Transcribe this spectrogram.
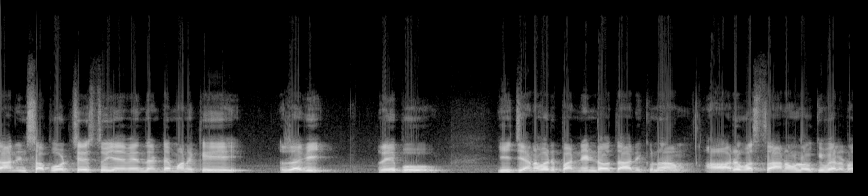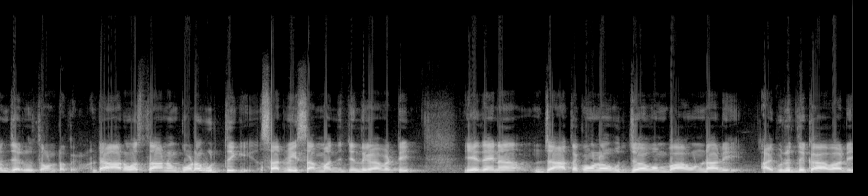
దానిని సపోర్ట్ చేస్తూ ఏమైందంటే మనకి రవి రేపు ఈ జనవరి పన్నెండవ తారీఖున ఆరవ స్థానంలోకి వెళ్ళడం జరుగుతూ ఉంటుంది. అంటే ఆరవ స్థానం కూడా వృత్తికి సర్వీకి సంబంధించింది కాబట్టి ఏదైనా జాతకంలో ఉద్యోగం బాగుండాలి అభివృద్ధి కావాలి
